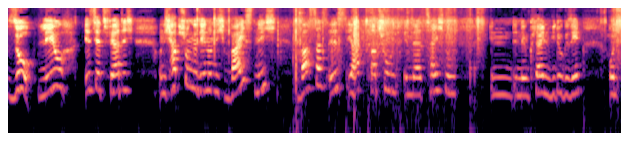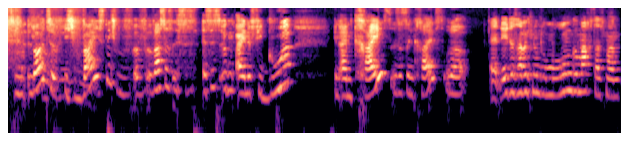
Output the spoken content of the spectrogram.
So, Leo ist jetzt fertig und ich habe schon gesehen und ich weiß nicht, was das ist. Ihr habt gerade schon in der Zeichnung, in, in dem kleinen Video gesehen. Und Leute, ich weiß nicht, was das ist. Es ist irgendeine Figur in einem Kreis. Ist das ein Kreis oder? Äh, nee, das habe ich nur drumherum gemacht, dass man.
